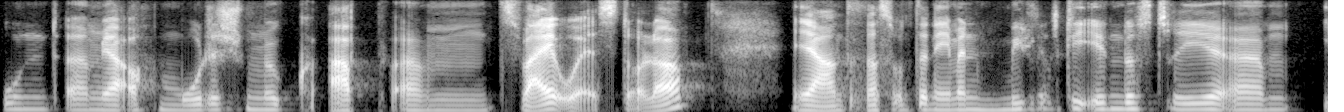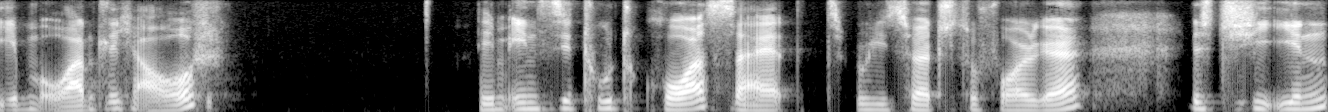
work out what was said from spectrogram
und ähm, ja auch Modeschmuck ab ähm, 2 US-Dollar. Ja, und das Unternehmen mischt die Industrie ähm, eben ordentlich auf. Dem Institut Coresight Research zufolge ist Shein,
